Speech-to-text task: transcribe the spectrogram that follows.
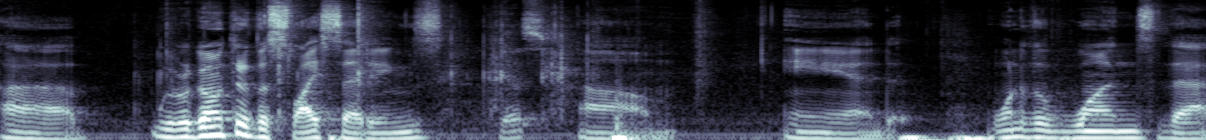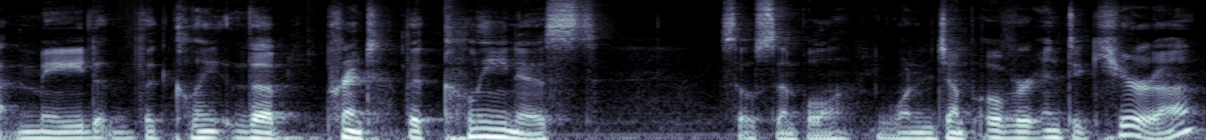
uh, we were going through the slice settings, yes. um, and one of the ones that made the clean the print the cleanest. So simple. You want to jump over into Cura.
